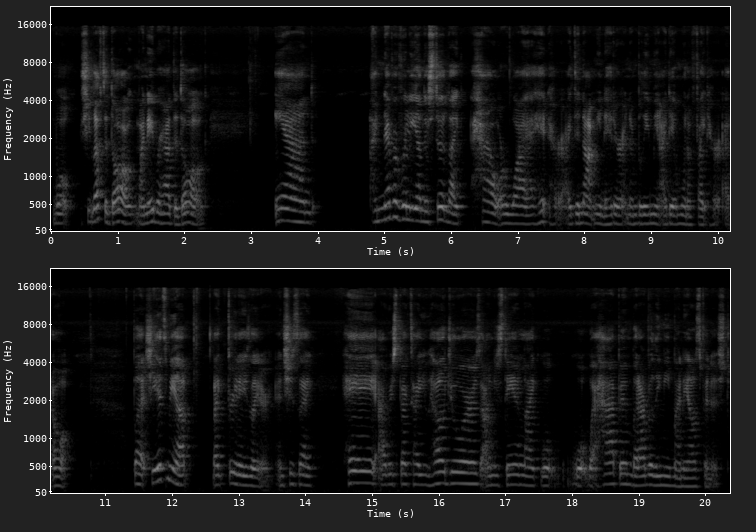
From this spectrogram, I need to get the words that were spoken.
well, she left the dog. My neighbor had the dog. And I never really understood like how or why I hit her. I did not mean to hit her, and um, believe me, I didn't want to fight her at all. But she hits me up like three days later, and she's like, "Hey, I respect how you held yours. I understand like what what what happened, but I really need my nails finished."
